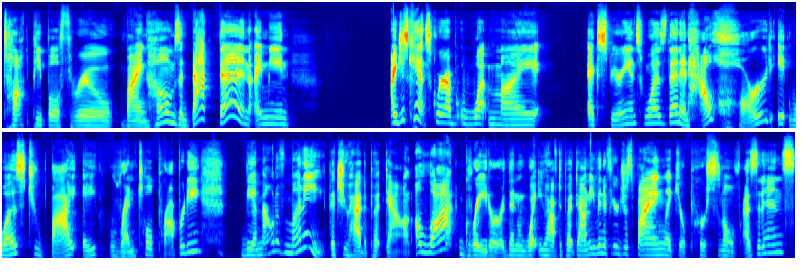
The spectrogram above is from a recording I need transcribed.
talk people through buying homes. And back then, I mean, I just can't square up what my experience was then and how hard it was to buy a rental property. The amount of money that you had to put down, a lot greater than what you have to put down, even if you're just buying like your personal residence.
